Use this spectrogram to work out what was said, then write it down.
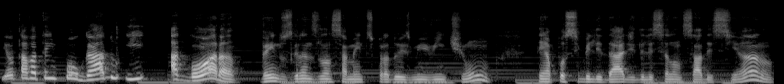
E eu tava até empolgado e agora, vem dos grandes lançamentos para 2021, tem a possibilidade dele ser lançado esse ano.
